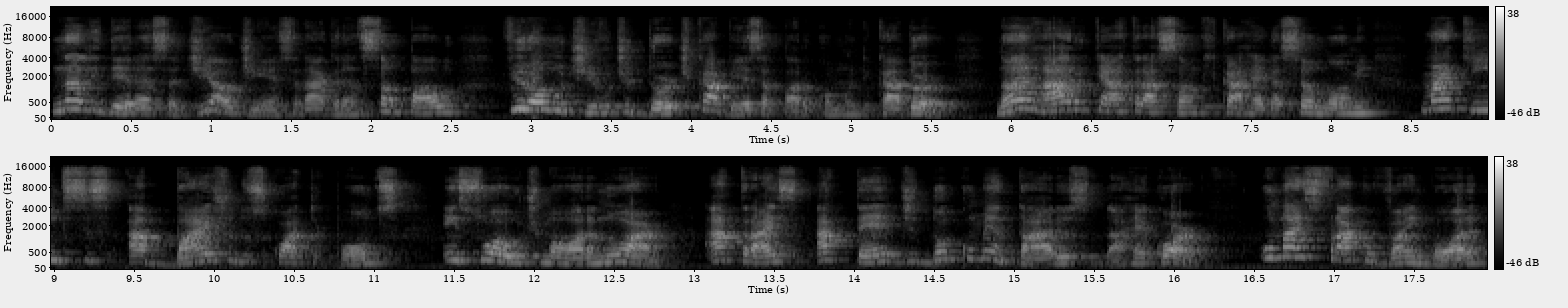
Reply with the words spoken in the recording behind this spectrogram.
na liderança de audiência na Grande São Paulo, virou motivo de dor de cabeça para o comunicador. Não é raro que a atração que carrega seu nome marque índices abaixo dos 4 pontos em sua última hora no ar, atrás até de documentários da Record. O mais fraco vai embora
